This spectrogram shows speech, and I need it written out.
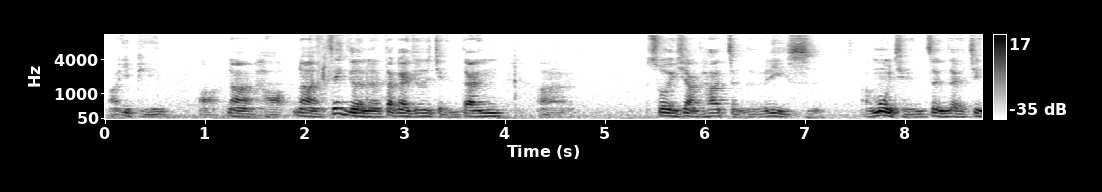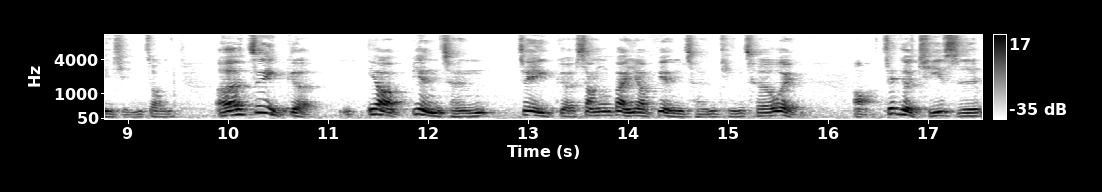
啊，一平，啊，那好，那这个呢，大概就是简单啊说一下它整个的历史，目前正在进行中，而这个要变成。这个商办要变成停车位，啊，这个其实，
